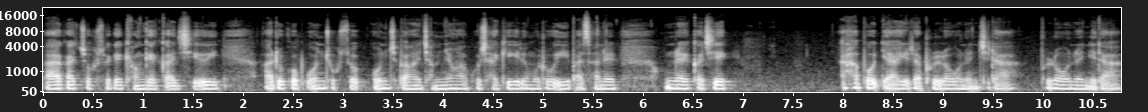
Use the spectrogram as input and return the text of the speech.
마가 족속의 경계까지의 아르곱 온 족속 온 지방을 점령하고 자기 이름으로 이 바산을 오늘날까지 하봇 야일이라 불러오는지라 불러오느니라.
